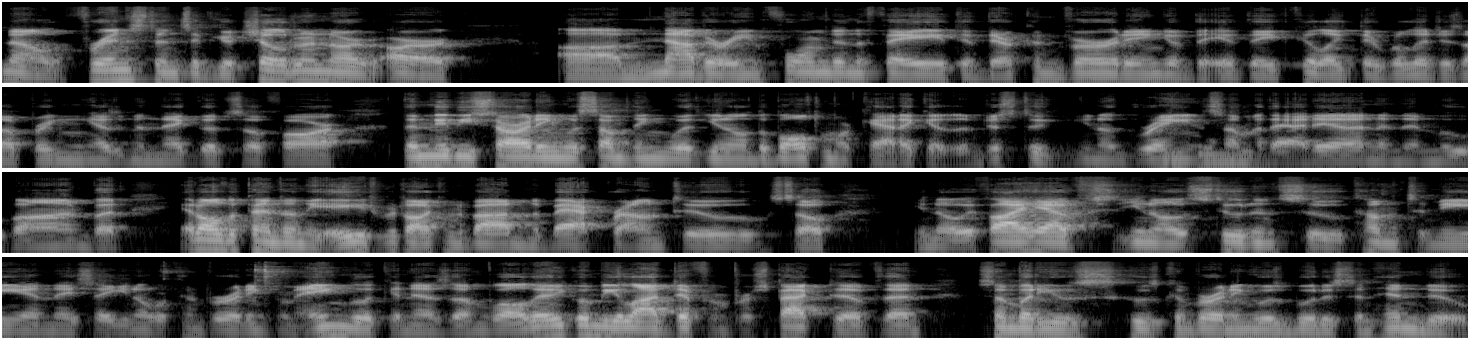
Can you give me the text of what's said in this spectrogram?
Now, for instance, if your children are, are um, not very informed in the faith, if they're converting, if they, if they feel like their religious upbringing hasn't been that good so far, then maybe starting with something with, you know, the Baltimore Catechism, just to, you know, grain mm-hmm. some of that in and then move on. But it all depends on the age we're talking about and the background too. So, you know, if I have, you know, students who come to me and they say, you know, we're converting from Anglicanism, well, they're going to be a lot different perspective than somebody who's who's converting who's Buddhist and Hindu,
